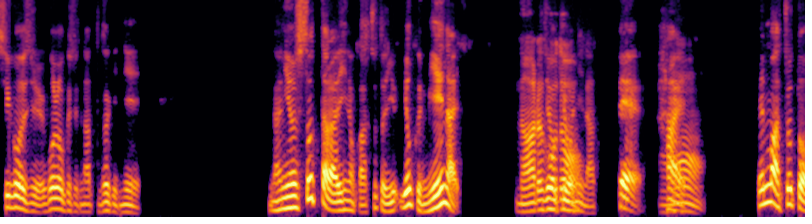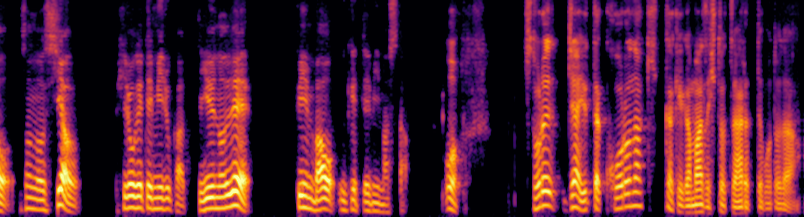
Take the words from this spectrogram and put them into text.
4、50、5、60になった時に、何をしとったらいいのか、ちょっとよよく見えないなるほど。状況になって、はい。で、まあ、ちょっと、その視野を広げてみるかっていうので、フィンバを受けてみました。お、それ、じゃあ言ったらコロナきっかけがまず一つあるってことだ。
